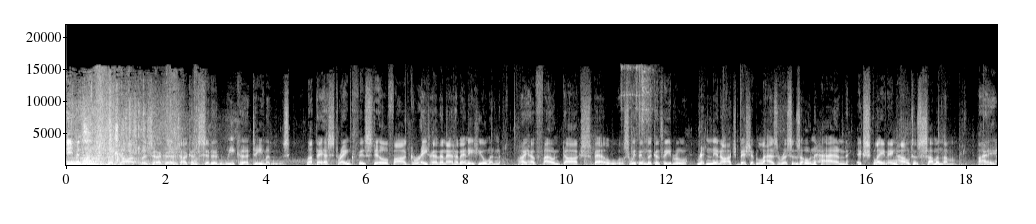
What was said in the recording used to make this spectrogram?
Demons? The Dark Berserkers are considered weaker demons, but their strength is still far greater than that of any human. I have found dark spells within the cathedral, written in Archbishop Lazarus's own hand, explaining how to summon them. I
